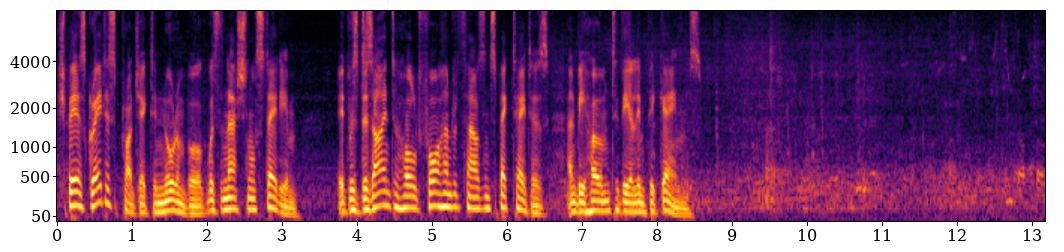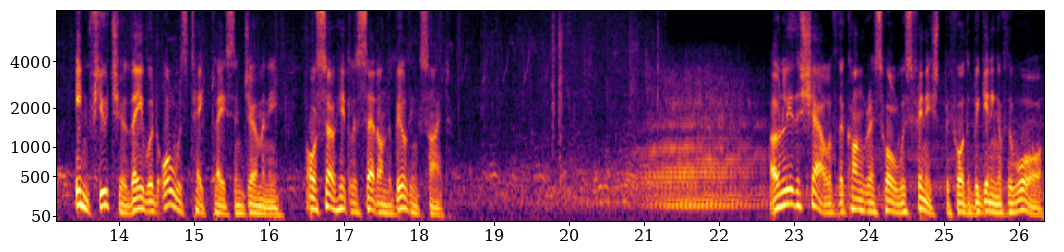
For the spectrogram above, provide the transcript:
Speer's greatest project in Nuremberg was the National Stadium. It was designed to hold 400,000 spectators and be home to the Olympic Games. In future, they would always take place in Germany, or so Hitler said on the building site. Only the shell of the Congress Hall was finished before the beginning of the war.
